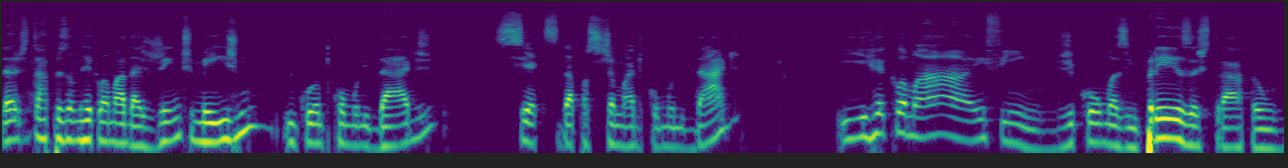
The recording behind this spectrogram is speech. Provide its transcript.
A gente tá precisando reclamar da gente mesmo, enquanto comunidade, se é que se dá pra se chamar de comunidade, e reclamar, enfim, de como as empresas tratam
